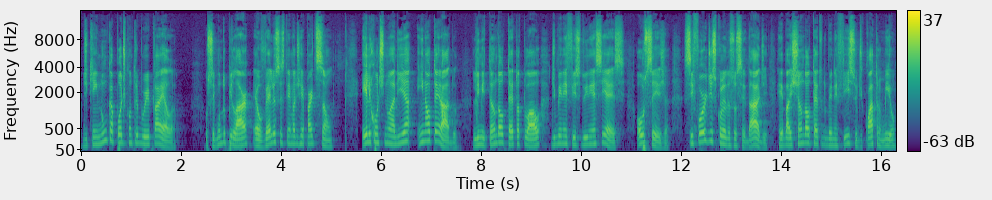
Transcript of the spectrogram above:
de quem nunca pôde contribuir para ela. O segundo pilar é o velho sistema de repartição. Ele continuaria inalterado, limitando ao teto atual de benefício do INSS. Ou seja, se for de escolha da sociedade, rebaixando ao teto do benefício de 4 mil.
